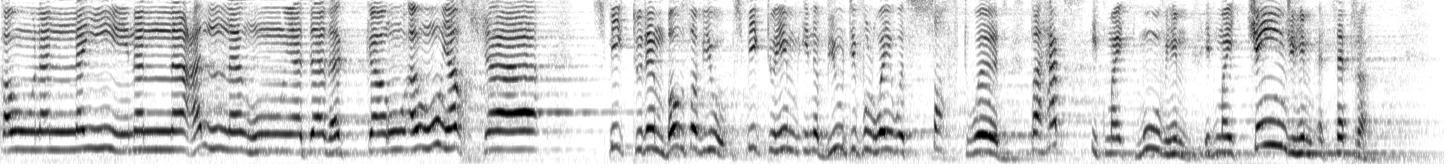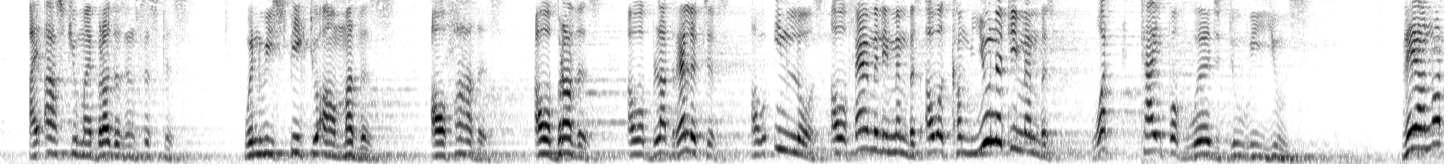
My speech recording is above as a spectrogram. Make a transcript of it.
قولا لينا لعله يتذكر أو يخشى Speak to them, both of you. Speak to him in a beautiful way with soft words. Perhaps it might move him, it might change him, etc. I ask you, my brothers and sisters, when we speak to our mothers, our fathers, our brothers, our blood relatives, our in laws, our family members, our community members, what type of words do we use? They are not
